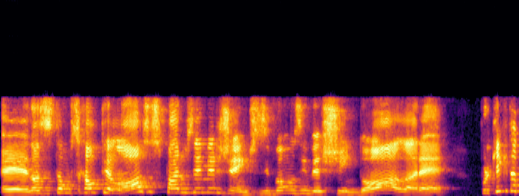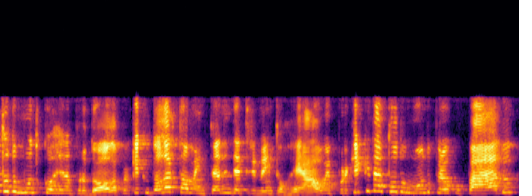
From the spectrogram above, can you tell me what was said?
é, nós estamos cautelosos para os emergentes e vamos investir em dólar, é por que está todo mundo correndo para o dólar? Por que, que o dólar está aumentando em detrimento ao real? E por que está todo mundo preocupado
